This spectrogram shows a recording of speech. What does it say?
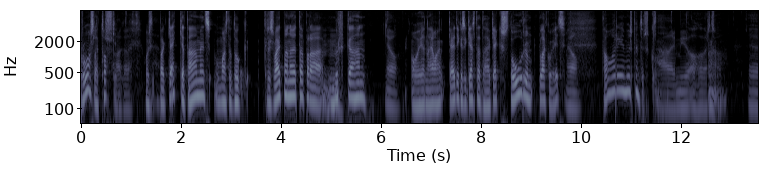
rosalega top game. Svakalegt. Þú veist, bara geggja damage. Og maður þetta tók Chris Weidmann auðvitað, bara Mhm. murkaði hann. Já, og hérna ef hann gæti kannski gert þetta gegn stórum Blackweights, já, þá var ég mjög spenntur sko. það verður mjög áhugavert sko. uh,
